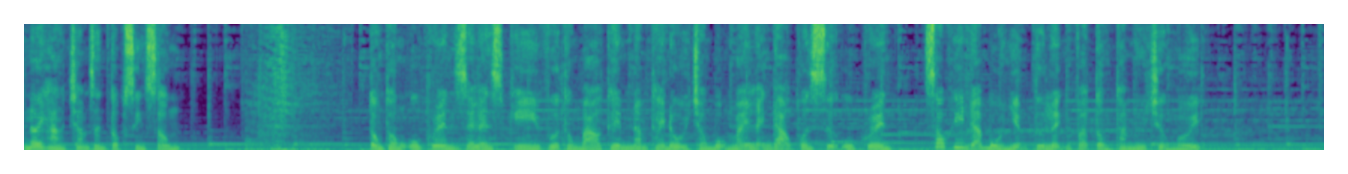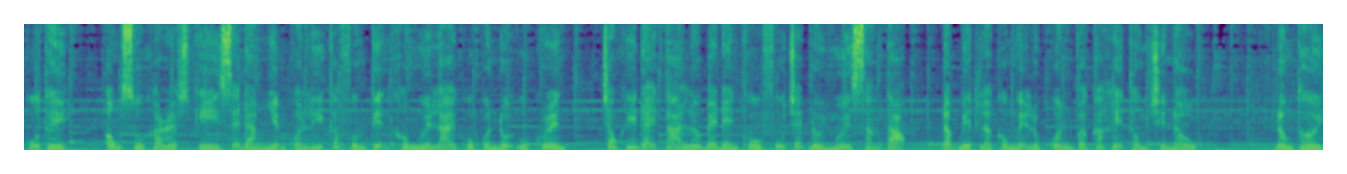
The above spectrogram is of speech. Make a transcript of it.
nơi hàng trăm dân tộc sinh sống. Tổng thống Ukraine Zelensky vừa thông báo thêm 5 thay đổi trong bộ máy lãnh đạo quân sự Ukraine sau khi đã bổ nhiệm tư lệnh và tổng tham mưu trưởng mới. Cụ thể, ông Sukharevsky sẽ đảm nhiệm quản lý các phương tiện không người lái của quân đội Ukraine, trong khi đại tá Lebedenko phụ trách đổi mới sáng tạo, đặc biệt là công nghệ lục quân và các hệ thống chiến đấu. Đồng thời,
